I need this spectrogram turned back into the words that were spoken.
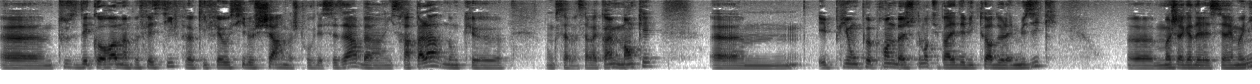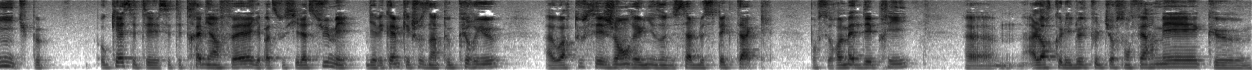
Tout ce décorum un peu festif qui fait aussi le charme, je trouve, des Césars, ben il sera pas là, donc donc ça, ça va quand même manquer. Et puis on peut prendre, bah, justement, tu parlais des victoires de la musique. moi j'ai regardé la cérémonie, tu peux ok, c'était très bien fait, il n'y a pas de souci là-dessus, mais il y avait quand même quelque chose d'un peu curieux à voir tous ces gens réunis dans une salle de spectacle pour se remettre des prix, euh, alors que les lieux de culture sont fermés, que,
